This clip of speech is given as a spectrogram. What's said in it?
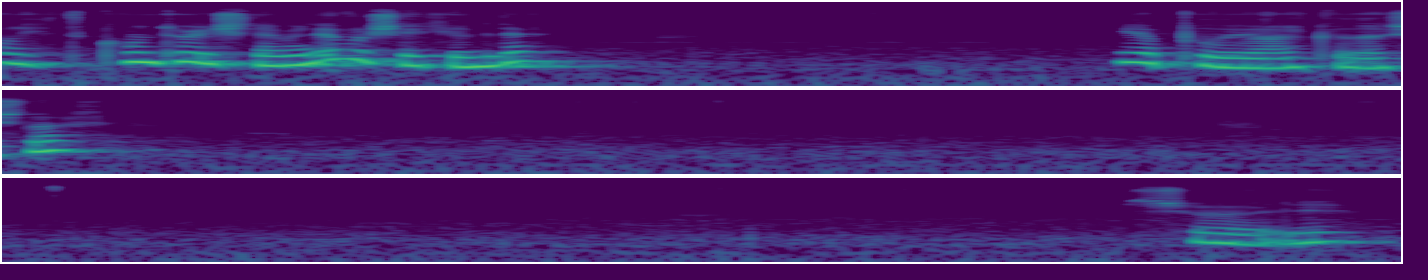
Evet, kontör işlemi de bu şekilde yapılıyor arkadaşlar. Şöyle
